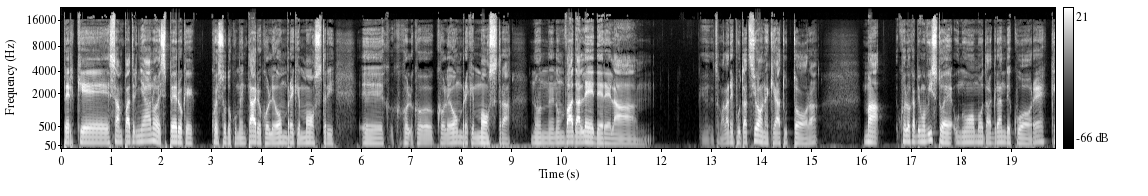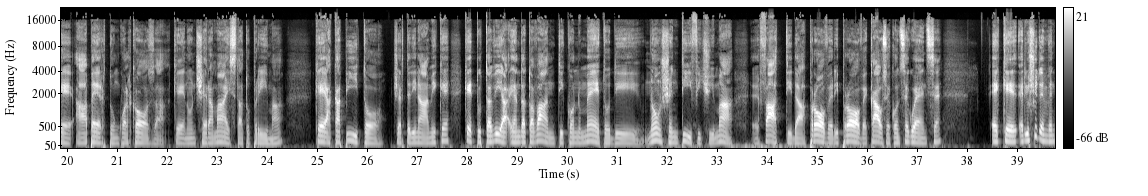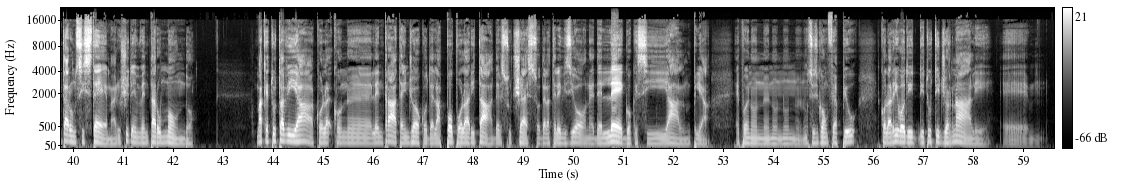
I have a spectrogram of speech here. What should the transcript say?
Perché San Patrignano, e spero che questo documentario con le ombre che mostri eh, con, con, con, le ombre che mostra non, non vada a ledere la, insomma, la reputazione che ha tuttora, ma quello che abbiamo visto è un uomo dal grande cuore che ha aperto un qualcosa che non c'era mai stato prima, che ha capito certe dinamiche, che tuttavia è andato avanti con metodi non scientifici ma eh, fatti da prove, riprove, cause e conseguenze e che è riuscito a inventare un sistema, è riuscito a inventare un mondo ma che tuttavia con, con eh, l'entrata in gioco della popolarità, del successo, della televisione, dell'ego che si amplia e poi non, non, non, non si sgonfia più, con l'arrivo di, di tutti i giornali eh,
